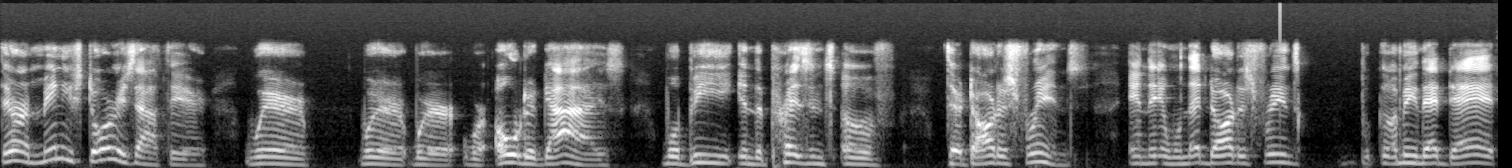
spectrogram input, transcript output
There are many stories out there where where where where older guys will be in the presence of their daughter's friends, and then when that daughter's friends, I mean that dad,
